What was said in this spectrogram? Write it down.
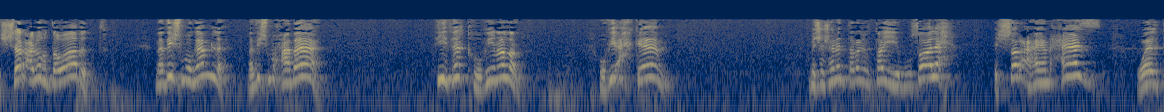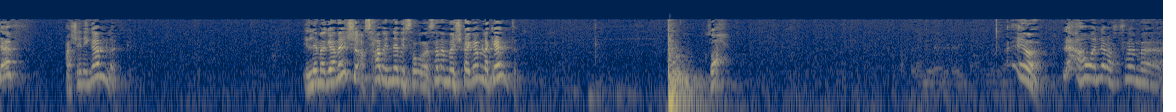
الشرع له ضوابط. مفيش مجاملة مفيش محاباة. في فقه وفي نظر وفي أحكام. مش عشان أنت راجل طيب وصالح الشرع هينحاز ويلتف عشان يجاملك. اللي ما جاملش أصحاب النبي صلى الله عليه وسلم مش هيجاملك أنت. صح؟ أيوه. لا هو النبي صلى الله عليه وسلم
